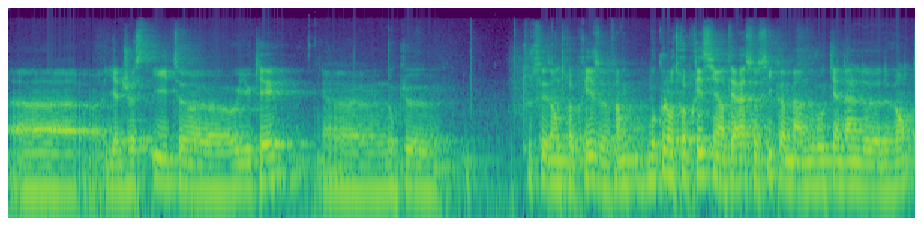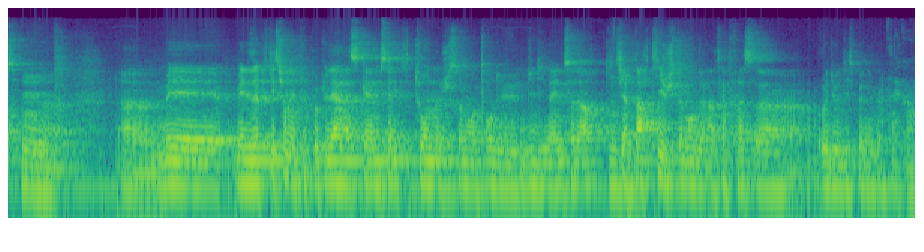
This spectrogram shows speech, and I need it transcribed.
Il y a Just Eat au UK. donc toutes ces entreprises, enfin beaucoup d'entreprises s'y intéressent aussi comme un nouveau canal de, vente. Mhm. Mais, mais, les applications les plus populaires restent quand même celles qui tournent justement autour du, design sonore, qui tirent parti justement de l'interface audio disponible. D'accord.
